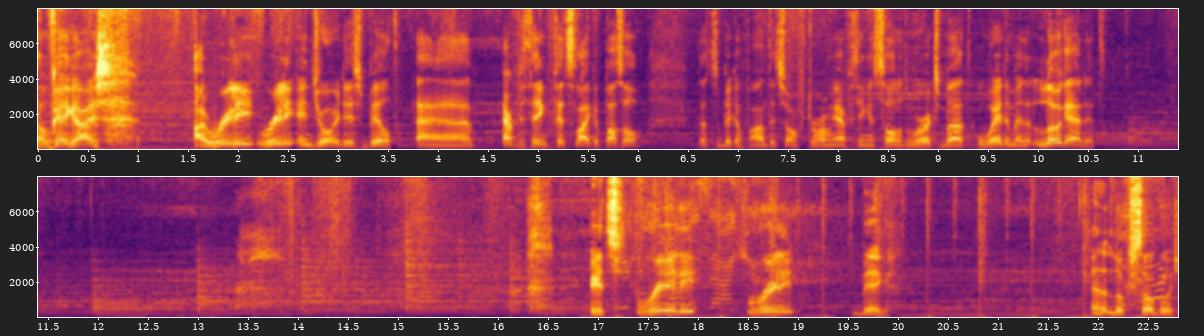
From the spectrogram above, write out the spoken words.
Okay guys, I really really enjoy this build. Uh, everything fits like a puzzle. That's the big advantage of drawing everything in SolidWorks, but wait a minute, look at it. It's really, really big. And it looks so good.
